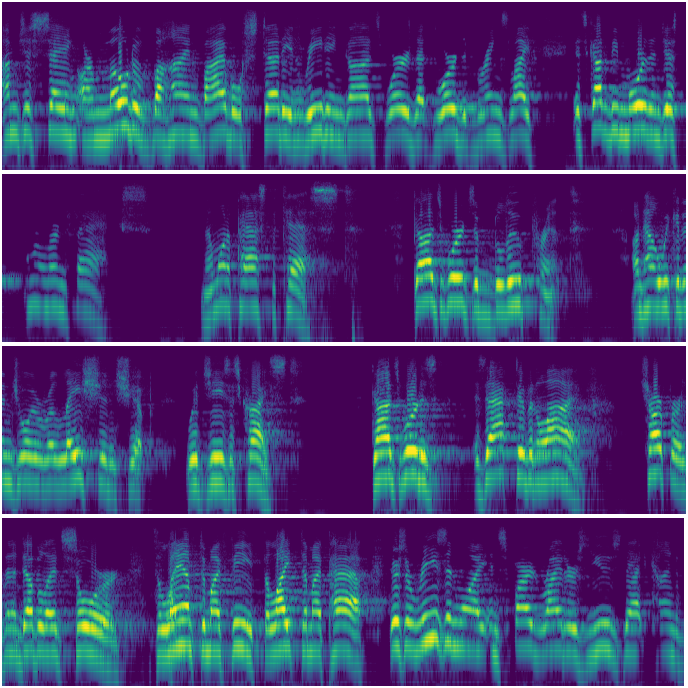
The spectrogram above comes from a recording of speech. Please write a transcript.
I'm just saying our motive behind Bible study and reading God's Word, that Word that brings life, it's got to be more than just, I want to learn the facts. And I want to pass the test. God's Word's a blueprint on how we can enjoy a relationship with Jesus Christ. God's Word is, is active and alive, sharper than a double-edged sword. It's a lamp to my feet, the light to my path. There's a reason why inspired writers use that kind of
